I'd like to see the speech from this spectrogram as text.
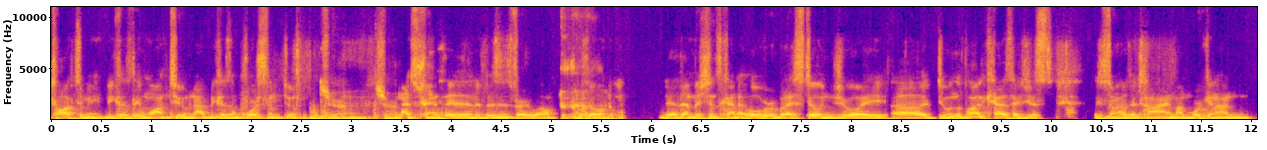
talk to me because they want to, not because I'm forcing them to. Sure, sure. And that's translated into business very well. So yeah, that mission's kind of over, but I still enjoy uh, doing the podcast. I just I just don't have the time. I'm working on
